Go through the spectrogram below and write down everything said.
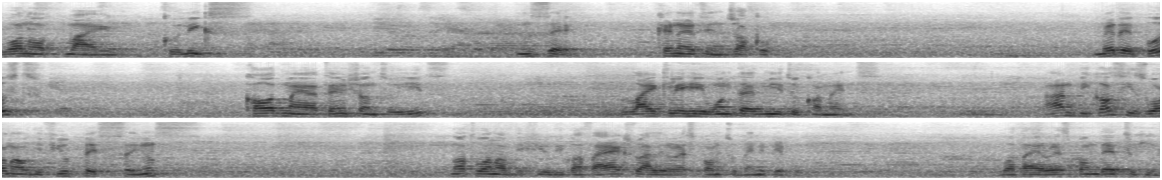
one of my colleagues, Nze Kenneth Njoku, made a post, called my attention to it. Likely he wanted me to comment. And because he's one of the few persons, not one of the few, because I actually respond to many people, but I responded to him.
